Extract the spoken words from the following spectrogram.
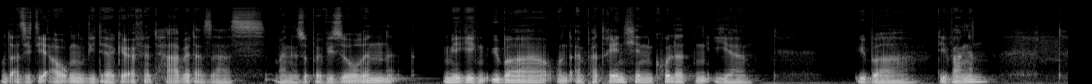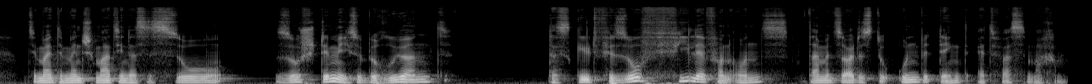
Und als ich die Augen wieder geöffnet habe, da saß meine Supervisorin mir gegenüber und ein paar Tränchen kullerten ihr über die Wangen. Und sie meinte, Mensch, Martin, das ist so, so stimmig, so berührend, das gilt für so viele von uns. Damit solltest du unbedingt etwas machen.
